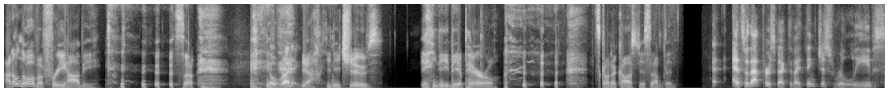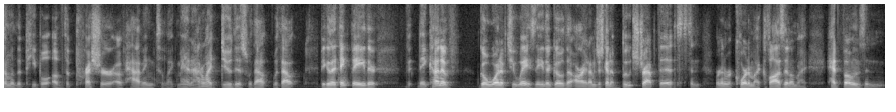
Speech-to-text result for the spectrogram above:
I don't know of a free hobby. so No running. yeah, you need shoes. You need the apparel. it's going to cost you something. And so that perspective, I think, just relieves some of the people of the pressure of having to like, man, how do I do this without without? Because I think they either they kind of go one of two ways. They either go the all right, I'm just going to bootstrap this and we're going to record in my closet on my headphones and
